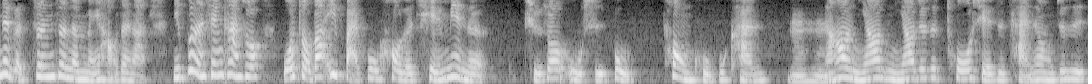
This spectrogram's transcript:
那个真正的美好在哪里？你不能先看说，我走到一百步后的前面的，比如说五十步痛苦不堪，嗯哼，然后你要你要就是脱鞋子踩那种就是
